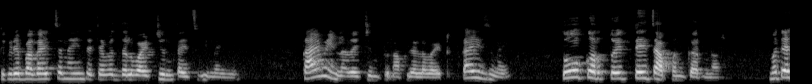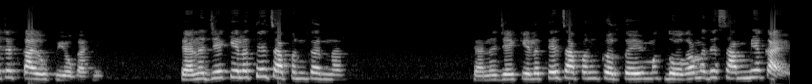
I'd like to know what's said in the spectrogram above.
तिकडे बघायचं नाही त्याच्याबद्दल वाईट चिंतायचंही नाहीये. काय मिळणार आहे चिंतून आपल्याला वाईट? काहीच नाही. तो करतोय तेच आपण करणार. मग त्याच्यात काय उपयोग आहे? त्यानं जे केलं तेच आपण करणार. त्यानं जे केलं तेच आपण करतोय. मग दोघांमध्ये साम्य काय?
